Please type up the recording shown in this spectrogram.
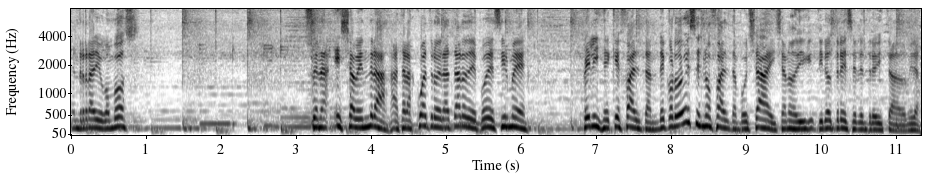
en Radio con vos. Suena Ella Vendrá. Hasta las 4 de la tarde podés decirme pelis de qué faltan. De cordobeses no faltan, pues ya hay, ya nos tiró tres el entrevistado, mirá.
